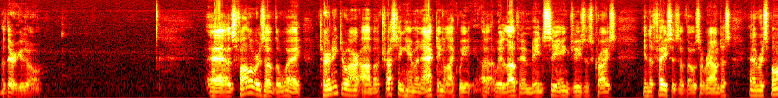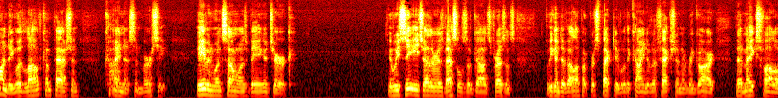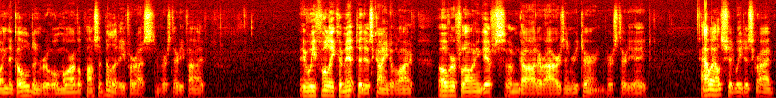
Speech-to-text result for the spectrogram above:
But there you go. As followers of the way, turning to our Abba, trusting Him, and acting like we uh, we love Him means seeing Jesus Christ in the faces of those around us and responding with love, compassion, kindness, and mercy even when someone's being a jerk. If we see each other as vessels of God's presence, we can develop a perspective with a kind of affection and regard that makes following the golden rule more of a possibility for us in verse 35. If we fully commit to this kind of life, overflowing gifts from God are ours in return, verse 38. How else should we describe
